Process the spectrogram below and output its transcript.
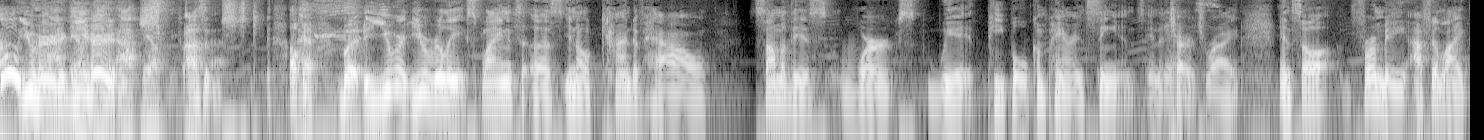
Ooh, you heard it. You heard it. I felt it. I said, okay, but you were you were really explaining to us, you know, kind of how some of this works with people comparing sins in the Yes. church, right? And so for me, I feel like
